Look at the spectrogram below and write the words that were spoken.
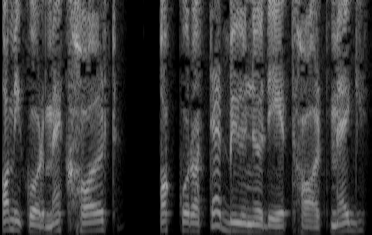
Amikor meghalt, akkor a te bűnödért halt meg,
